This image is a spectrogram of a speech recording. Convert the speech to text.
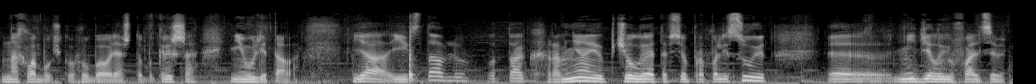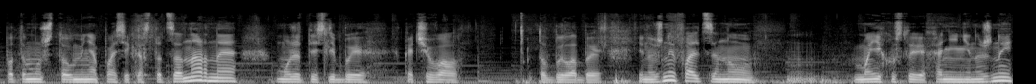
на хлобучку, грубо говоря, чтобы крыша не улетала. Я их ставлю вот так, равняю, пчелы это все прополисуют. Э, не делаю фальцы, потому что у меня пасека стационарная. Может, если бы кочевал, то было бы и нужны фальцы, но в моих условиях они не нужны.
